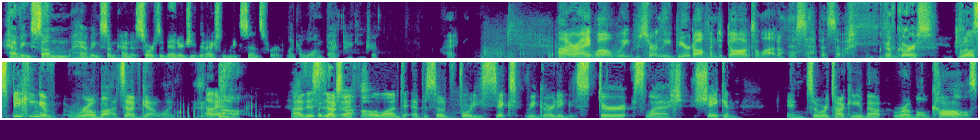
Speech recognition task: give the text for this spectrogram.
having some having some kind of source of energy that actually makes sense for like a long backpacking trip. Right. All right. Well, we certainly veered off into dogs a lot on this episode. Of course. Well, speaking of robots, I've got one. Okay. Oh, uh, this but is no actually dogs. a follow on to episode 46 regarding stir slash shaken. And so we're talking about robocalls.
